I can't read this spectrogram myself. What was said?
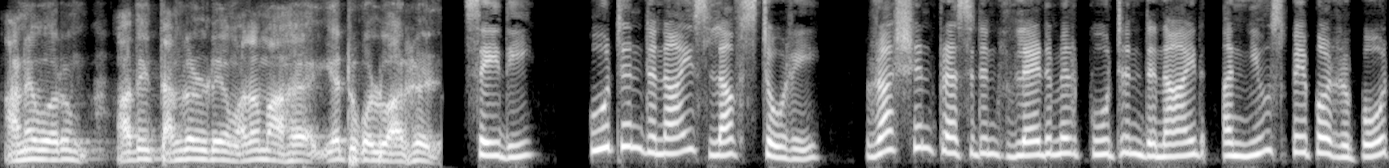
அனைவரும் அதை தங்களுடைய மதமாக ஏற்றுக்கொள்வார்கள் செய்தி Putin denies love story. Russian President Vladimir Putin denied a newspaper report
